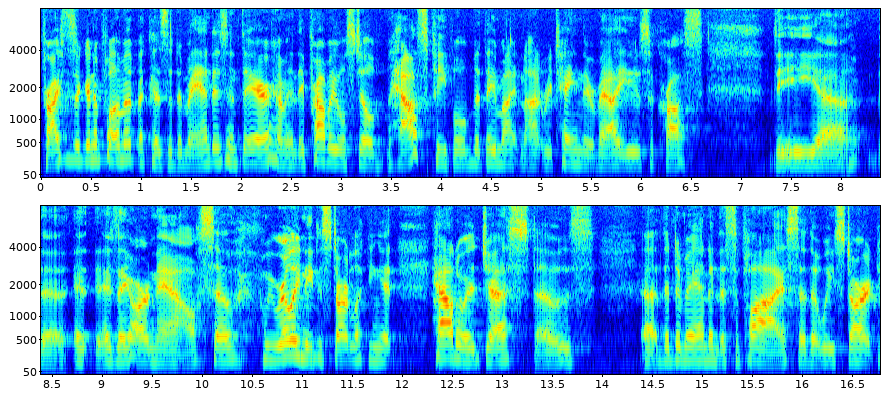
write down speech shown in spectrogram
prices are going to plummet because the demand isn't there. I mean, they probably will still house people, but they might not retain their values across the, uh, the as they are now. So we really need to start looking at how to adjust those. Uh, the demand and the supply so that we start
